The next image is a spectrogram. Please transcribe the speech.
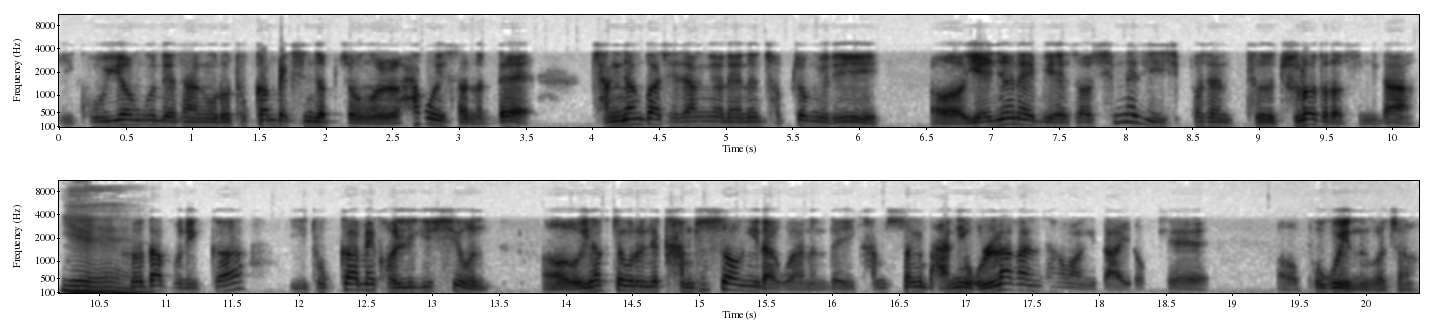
이 고위험군 대상으로 독감 백신 접종을 하고 있었는데 작년과 재작년에는 접종률이 어, 예년에 비해서 10 내지 20% 줄어들었습니다. 예. 그러다 보니까 이 독감에 걸리기 쉬운 어, 의학적으로 이제 감수성이라고 하는데 이 감수성이 많이 올라간 상황이다 이렇게 어, 보고 있는 거죠.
